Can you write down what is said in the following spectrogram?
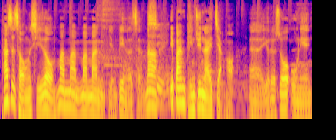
它是从息肉慢慢慢慢演变而成。那一般平均来讲哈，呃，有的说五年，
